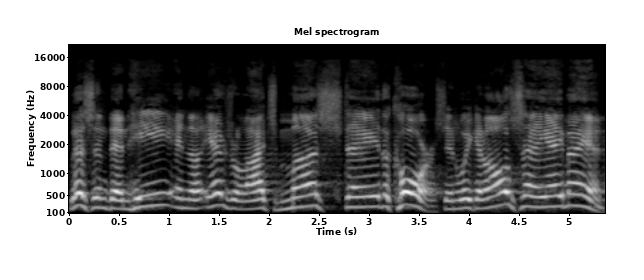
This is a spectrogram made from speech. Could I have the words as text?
listen, then he and the Israelites must stay the course. And we can all say, Amen.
